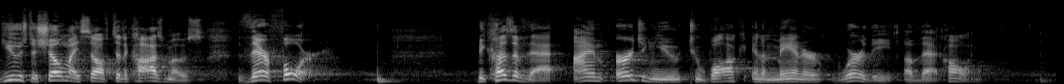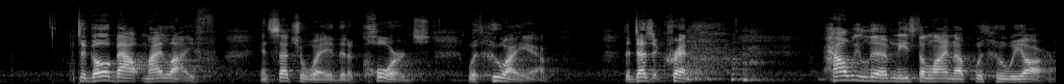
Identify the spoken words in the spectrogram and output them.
use to show myself to the cosmos. Therefore, because of that, I am urging you to walk in a manner worthy of that calling. To go about my life in such a way that accords with who I am, that does it credit. How we live needs to line up with who we are.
